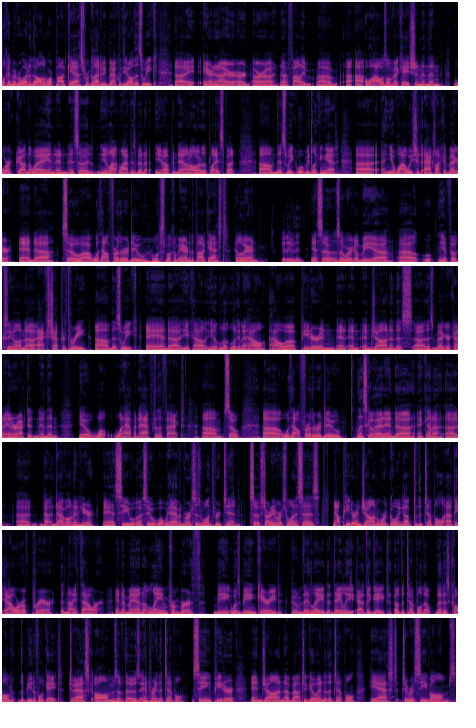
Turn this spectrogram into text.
Welcome everyone to the All the More podcast. We're glad to be back with you all this week. Uh, Aaron and I are are, are uh, uh finally. Uh, I, well, I was on vacation and then work got in the way, and, and, and so you know, life has been you know, up and down all over the place. But um, this week we'll be looking at uh, you know why we should act like a beggar. And uh, so, without further ado, we'll welcome Aaron to the podcast. Hello, Aaron. Good evening. Yeah, so so we're going to be uh, uh, you know focusing on uh, Acts chapter three uh, this week, and uh, you kind of you know lo- looking at how how uh, Peter and, and, and, and John and this uh, this beggar kind of interacted, and then you know what what happened after the fact. Um, so uh, without further ado, let's go ahead and uh, and kind of uh, uh, d- dive on in here and see uh, see what we have in verses one through ten. So starting in verse one, it says, "Now Peter and John were going up to the temple at the hour of prayer, the ninth hour, and a man lame from birth." Being was being carried, whom they laid daily at the gate of the temple that, that is called the Beautiful Gate, to ask alms of those entering the temple. Seeing Peter and John about to go into the temple, he asked to receive alms.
